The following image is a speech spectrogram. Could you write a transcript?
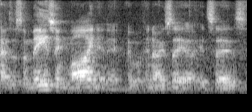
has this amazing line in it in Isaiah. It says,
